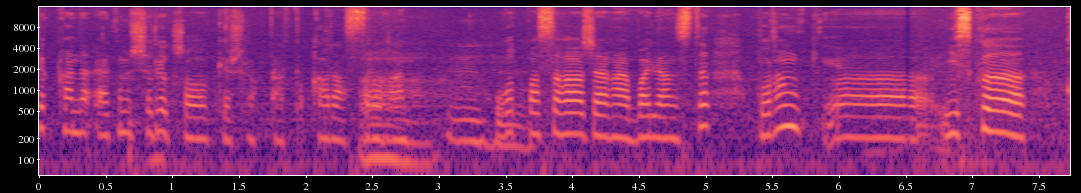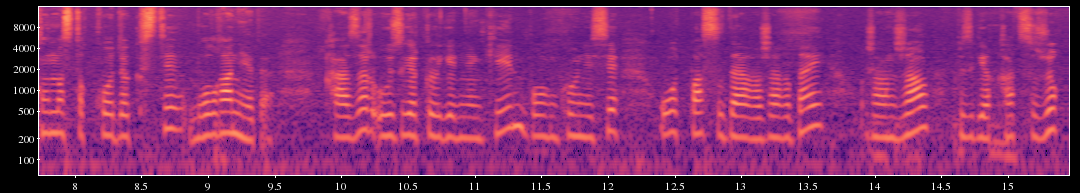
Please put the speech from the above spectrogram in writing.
тек қана әкімшілік жауапкершілік қарастырылған. Отбасыға жаңа байланысты бұрын ә, ескі қылмыстық кодексте болған еді. Қазір өзгертілгеннен кейін бұның көбінесе отбасыдағы жағдай жанжал бізге қатысы жоқ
